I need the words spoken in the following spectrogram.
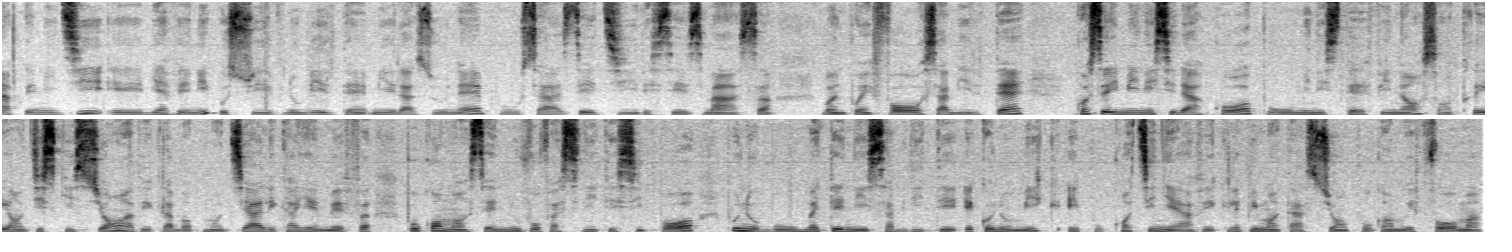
Bon après-midi et bienvenue pour suivre nos bulletins journée pour sa jeudi le 16 mars. Bon point fort, sa bulletin. Conseil ministre d'accord pour le ministère des Finances entrer en discussion avec la Banque mondiale et KMF pour commencer une nouvelle facilité support pour nous maintenir stabilité économique et pour continuer avec l'implémentation du programme réforme.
